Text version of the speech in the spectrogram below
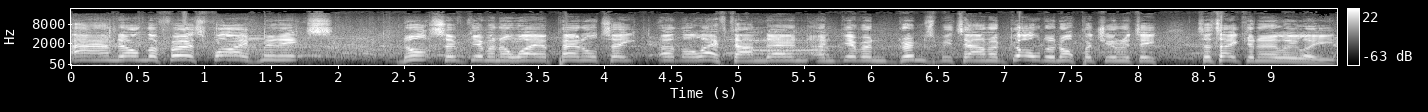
And on the first five minutes, Notts have given away a penalty at the left hand end and given Grimsby Town a golden opportunity to take an early lead.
